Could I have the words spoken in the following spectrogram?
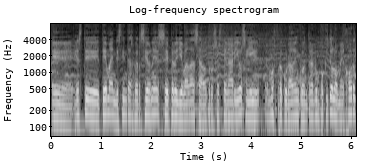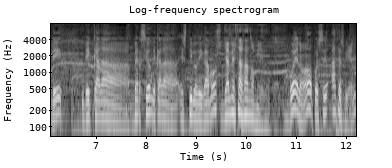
eh, este tema en distintas versiones, eh, pero llevadas a otros escenarios y hemos procurado encontrar un poquito lo mejor de, de cada versión, de cada estilo, digamos. Ya me estás dando miedo. Bueno, pues eh, haces bien.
